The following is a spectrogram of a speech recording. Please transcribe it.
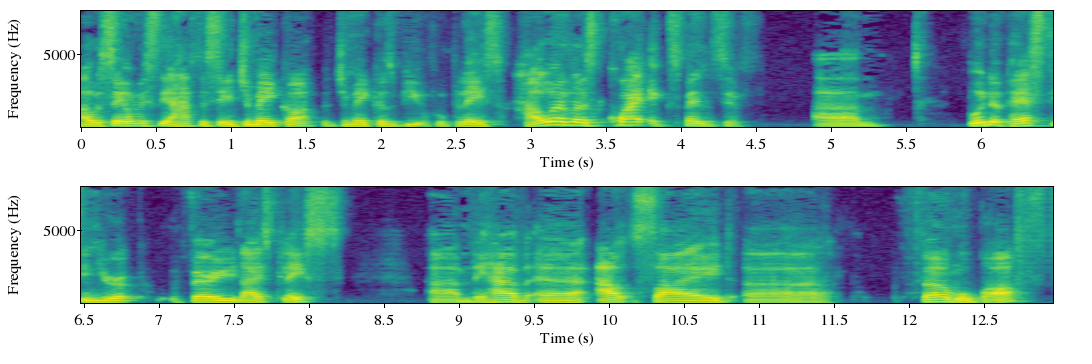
I would say obviously I have to say Jamaica. Jamaica's a beautiful place. However, it's quite expensive. Um, Budapest in Europe, very nice place. Um, they have an outside uh, thermal bath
